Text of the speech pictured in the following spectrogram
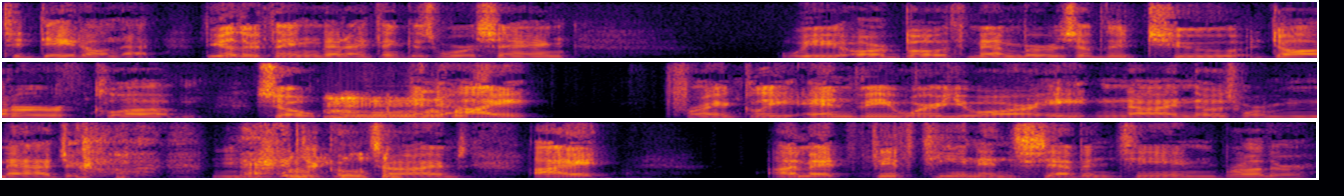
to date on that. The other thing that I think is worth saying, we are both members of the two daughter club. So and I frankly envy where you are, eight and nine. Those were magical magical times. I I'm at 15 and 17, brother.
